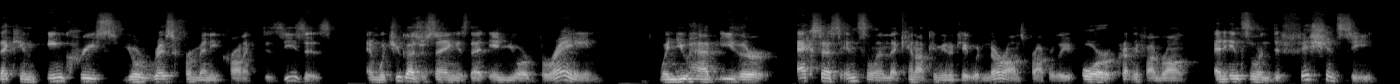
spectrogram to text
that can increase your risk for many chronic diseases. And what you guys are saying is that in your brain, when you have either excess insulin that cannot communicate with neurons properly, or correct me if I'm wrong, an insulin deficiency,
